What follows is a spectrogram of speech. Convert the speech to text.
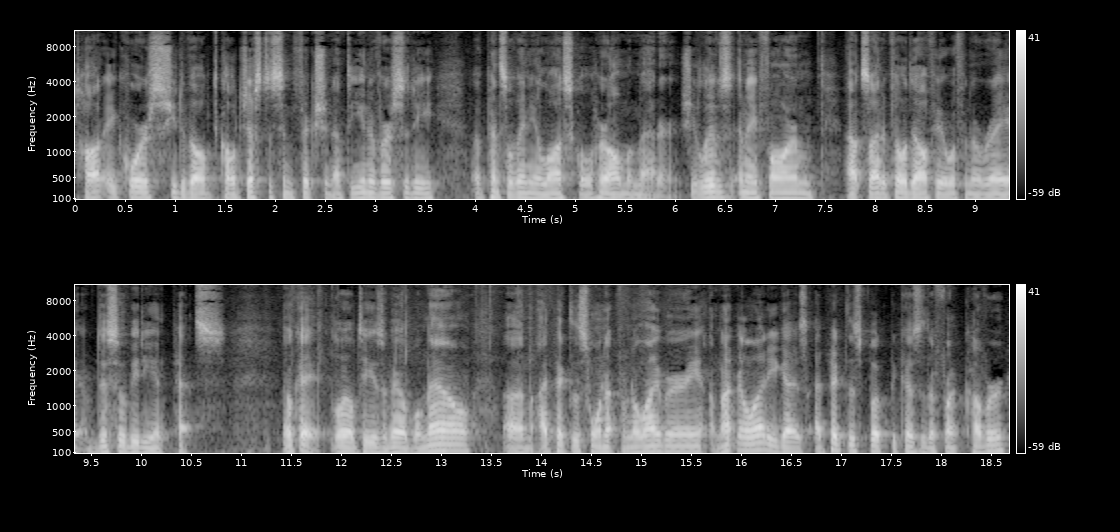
taught a course she developed called Justice in Fiction at the University of Pennsylvania Law School, her alma mater. She lives in a farm outside of Philadelphia with an array of disobedient pets. Okay, Loyalty is available now. Um, I picked this one up from the library. I'm not going to lie to you guys, I picked this book because of the front cover,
